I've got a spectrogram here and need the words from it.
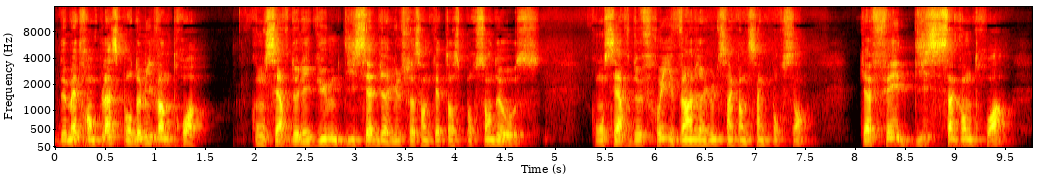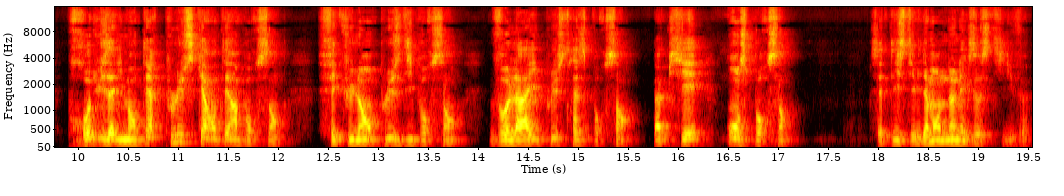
de mettre en place pour 2023. Conserve de légumes, 17,74% de hausse. Conserve de fruits, 20,55%. Café, 10,53%. Produits alimentaires, plus 41%. Féculents, plus 10%. Volaille, plus 13%. Papier, 11%. Cette liste évidemment non exhaustive.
